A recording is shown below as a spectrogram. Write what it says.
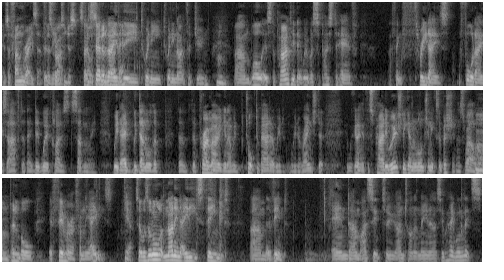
as a fundraiser for That's them. right. So just so tell us a bit Saturday the 20, 29th of June. Um, well, it's the party that we were supposed to have. I think three days, four days after they did were closed suddenly. We'd had we'd done all the, the, the promo. You know, we'd talked about it. We'd we'd arranged it. We're going to have this party. We're actually going to launch an exhibition as well on pinball ephemera from the 80s. Yeah. So it was an all 1980s themed um, event. And um, I said to Anton and Nina, I said, hey, well, let's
